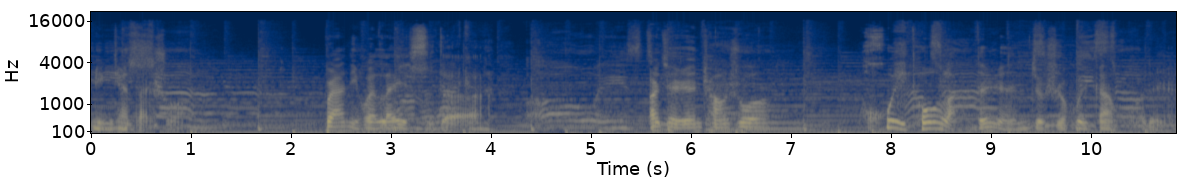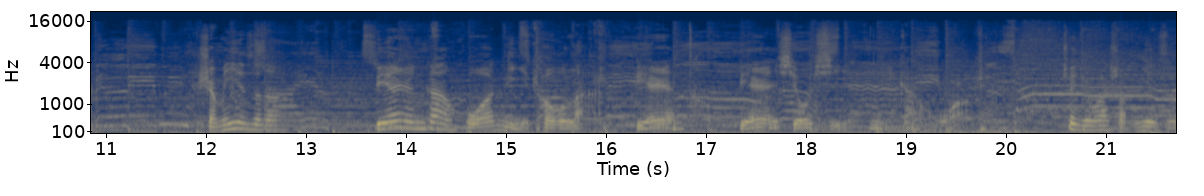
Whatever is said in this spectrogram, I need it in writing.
明天再说，不然你会累死的。而且人常说，会偷懒的人就是会干活的人。什么意思呢？别人干活你偷懒，别人偷别人休息你干活。这句话什么意思？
